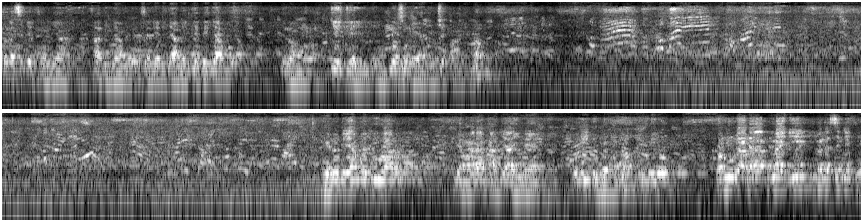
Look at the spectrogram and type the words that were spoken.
ပလက်စတစ်ပုံများစသည်များကိုစနေတကြလေးပြပြကြဖို့ကျွန်တော်ကြည်ကြည်ပြောဆိုနေရခြင်းဖြစ်ပါတယ်နော်ဒီလိုတရားမပြီးသွားတော့ညမာရခါကြရင်လည်းကိုလေးတူပဲပေါ့နော်ဒီမီတို့တော်မူလာတဲ့အမိုက်ကြီးပလက်စတစ်ပုံ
